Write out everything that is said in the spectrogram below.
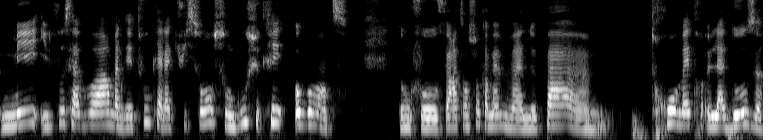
mais il faut savoir malgré tout qu'à la cuisson, son goût sucré augmente. Donc faut faire attention quand même à ne pas euh, trop mettre la dose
